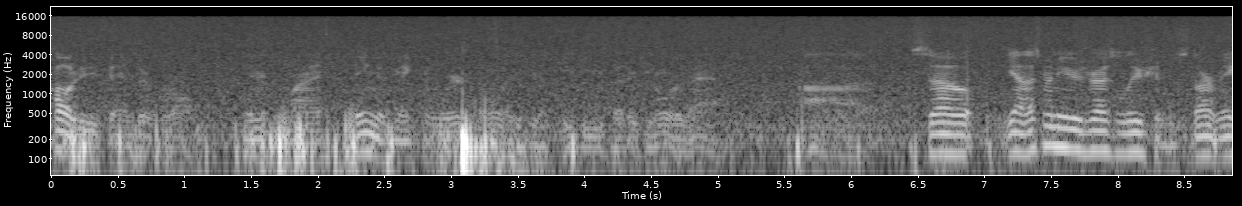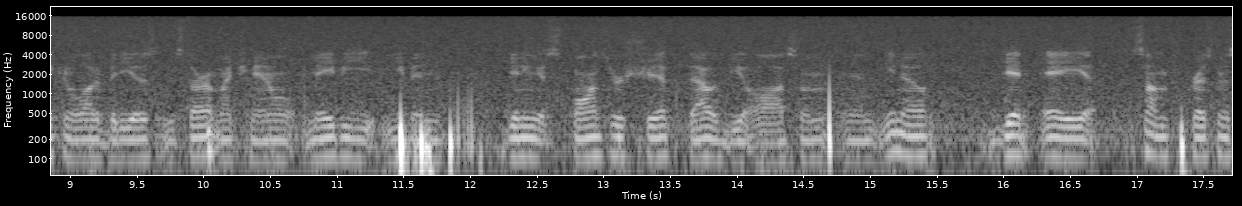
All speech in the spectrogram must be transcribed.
Call of Duty fans overall. And my thing is making weird noise in the TV, but ignore that. Uh, so yeah, that's my New Year's resolution. Start making a lot of videos and start up my channel. Maybe even getting a sponsorship, that would be awesome. And you know, get a something for Christmas.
